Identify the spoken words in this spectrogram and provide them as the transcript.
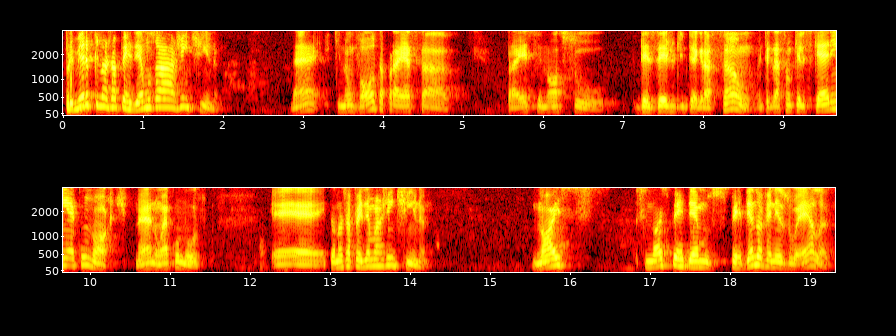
Primeiro, porque nós já perdemos a Argentina, né? Que não volta para essa para esse nosso desejo de integração. A integração que eles querem é com o norte, né? Não é conosco. É, então nós já perdemos a Argentina nós, se nós perdemos, perdendo a Venezuela,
